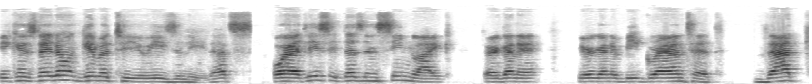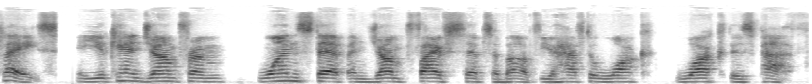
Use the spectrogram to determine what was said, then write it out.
because they don't give it to you easily. That's or at least it doesn't seem like they're gonna you're gonna be granted that place. You can't jump from one step and jump five steps above. You have to walk walk this path,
